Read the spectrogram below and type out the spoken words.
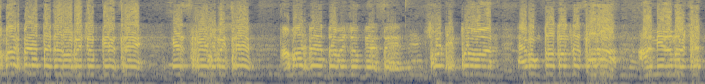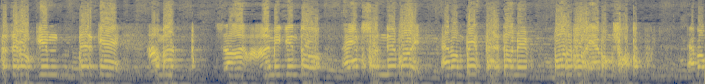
আমার বিরুদ্ধে যারা অভিযোগ দিয়েছে আমার বিরুদ্ধে অভিযোগ দিয়েছে, সঠিক প্রমাণ এবং তদন্ত ছাড়া আমি আমার স্বেচ্ছাসেবক টিমদেরকে আমার, আমি কিন্তু অ্যাকশন নেবই এবং বিস্তারিত আমি বলব এবং এবং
